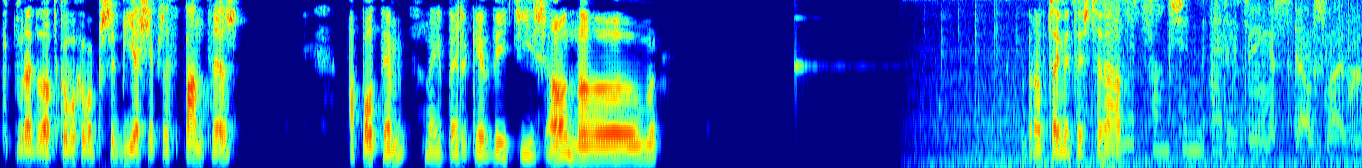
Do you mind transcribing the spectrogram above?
która dodatkowo chyba przebija się przez pancerz, a potem snajperkę wyciszoną. Dobra, obczajmy to jeszcze raz. Unit function added. Being a scout sniper,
